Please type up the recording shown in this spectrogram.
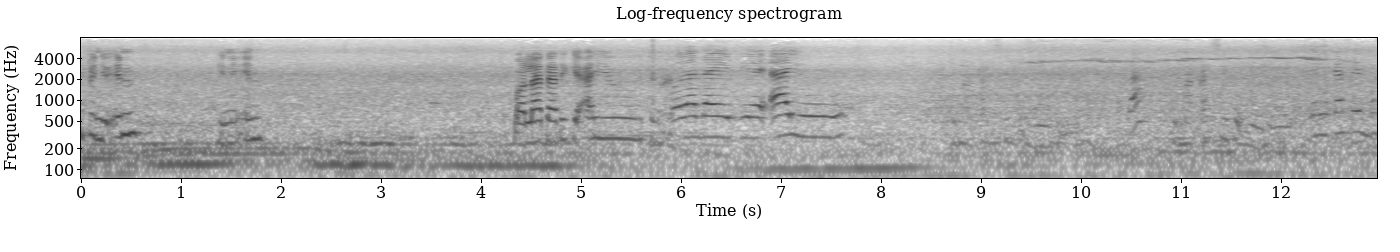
Eh, tunjukin. Giniin. Bola dari Kak Ayu gitu nak. Bola dari dia Ayu. Terima kasih Bu Guru. Apa? Terima kasih Bu Guru. Terima kasih Bu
